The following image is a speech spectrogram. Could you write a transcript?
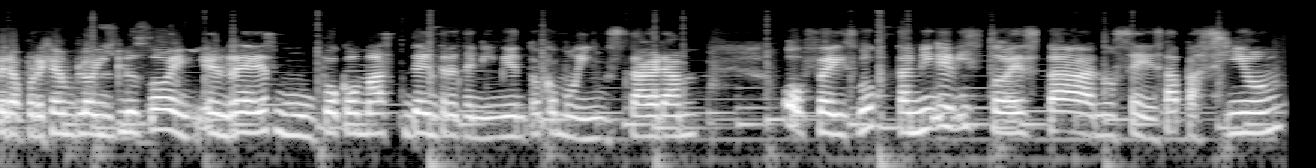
Pero por ejemplo, incluso en, en redes un poco más de entretenimiento como Instagram, o Facebook, también he visto esta, no sé, esta pasión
